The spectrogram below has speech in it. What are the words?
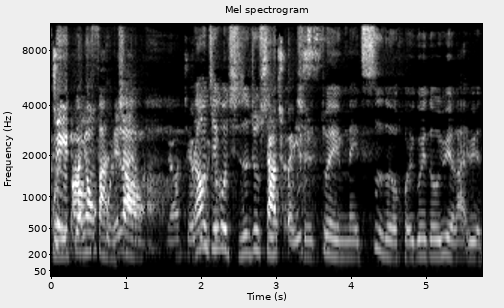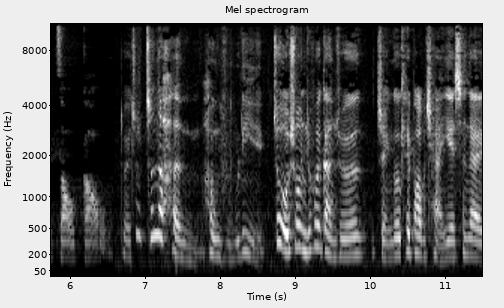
回一把要光返回来照。了，然后结果其实就是下垂死对每次的回归都越来越糟糕。对，就真的很很无力。就有时候你就会感觉整个 K-pop 产业现在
